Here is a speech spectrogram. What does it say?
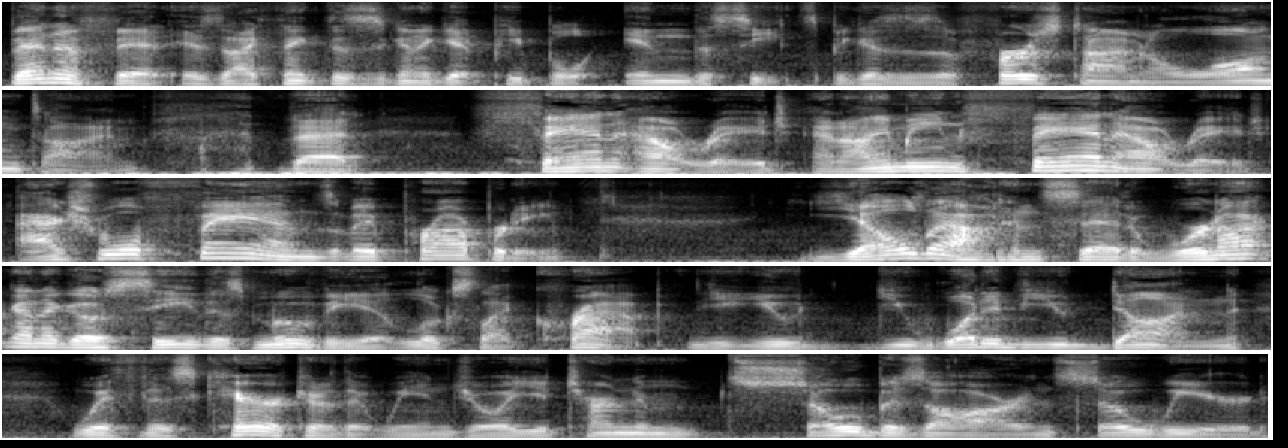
benefit is I think this is going to get people in the seats because is the first time in a long time that fan outrage, and I mean fan outrage, actual fans of a property yelled out and said, "We're not going to go see this movie. It looks like crap. You, you, you, what have you done with this character that we enjoy? You turned him so bizarre and so weird,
